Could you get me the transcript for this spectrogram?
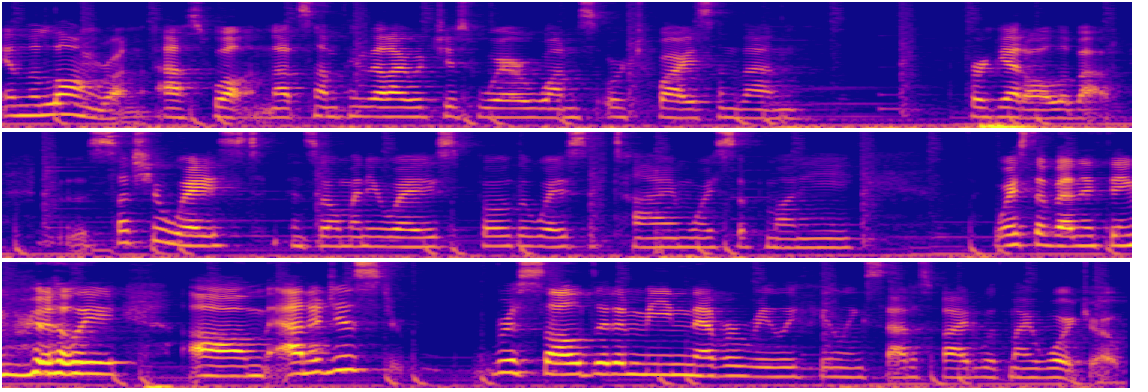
in the long run as well. And that's something that I would just wear once or twice and then forget all about. Such a waste in so many ways, both a waste of time, waste of money, waste of anything really. Um, and it just resulted in me never really feeling satisfied with my wardrobe.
